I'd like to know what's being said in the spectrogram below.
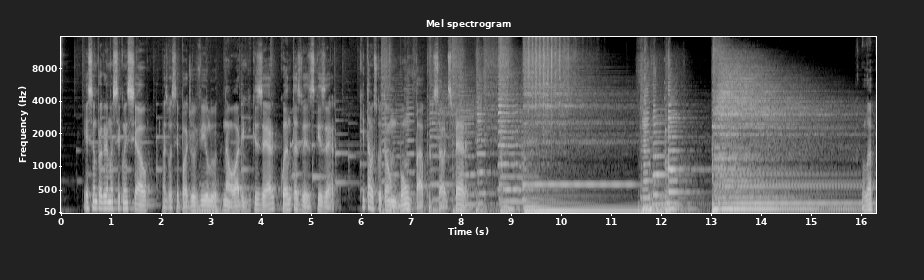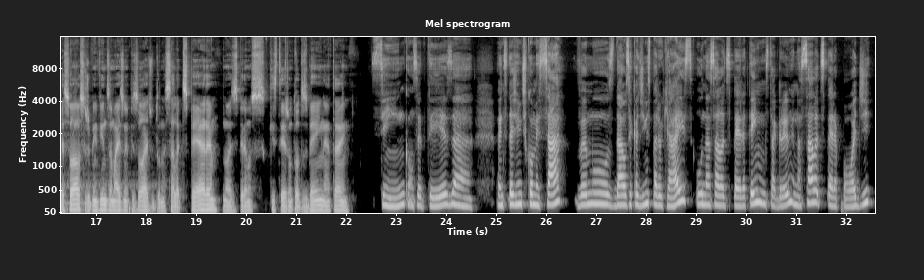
Esse é um programa sequencial, mas você pode ouvi-lo na ordem que quiser, quantas vezes quiser. Que tal escutar um bom papo de sala de espera? Olá pessoal, sejam bem-vindos a mais um episódio do Na Sala de Espera. Nós esperamos que estejam todos bem, né, Thay? Sim, com certeza. Antes da gente começar, vamos dar os recadinhos paroquiais. O Na Sala de Espera tem um Instagram, é Na Sala de Espera Pode.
